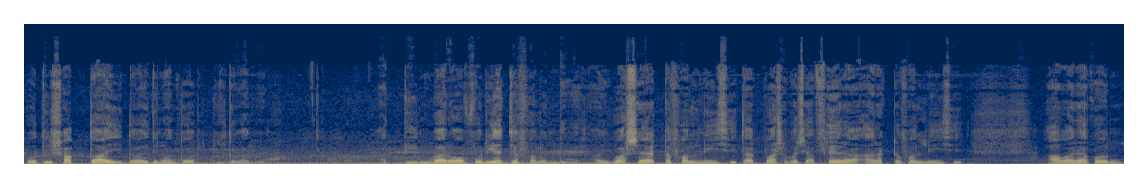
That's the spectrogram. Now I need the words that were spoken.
প্রতি সপ্তাহে দশ দিন অন্তর তুলতে পারবেন। তিনবার অপরিহার্য ফলন দেবে। আমি বর্ষায় একটা ফল নিয়েছি, তার পাশাপাশি ফের আর একটা ফল নিয়েছি। আবার এখন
